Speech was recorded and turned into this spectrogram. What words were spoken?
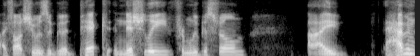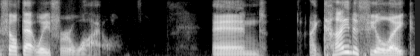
I thought she was a good pick initially from Lucasfilm. I haven't felt that way for a while. And I kind of feel like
